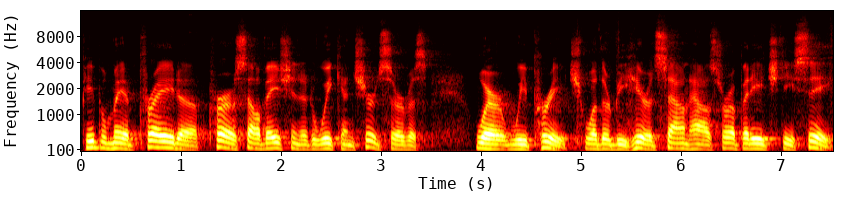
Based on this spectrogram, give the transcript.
People may have prayed a prayer of salvation at a weekend church service where we preach, whether it be here at Soundhouse or up at HDC.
